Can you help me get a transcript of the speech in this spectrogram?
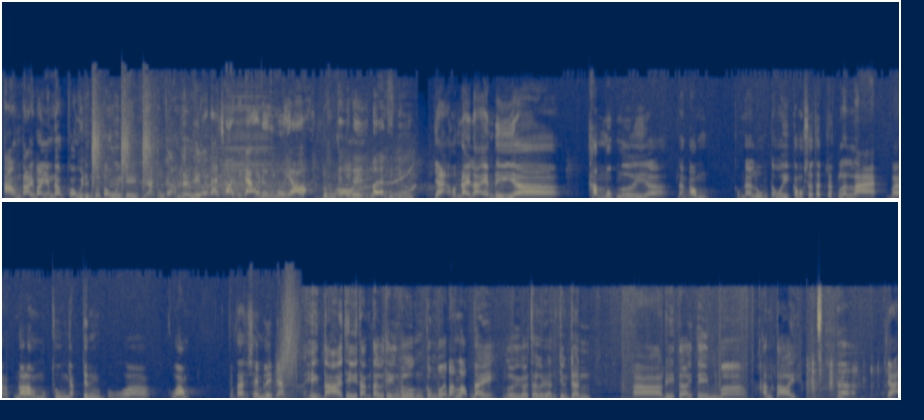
À không tại ban giám đốc có quy định số tuổi chị. Dạ thông cảm đi. Kiểu người ta sợ chị ra ngoài đường mưa gió. Đúng chị rồi. đi, mời anh Thiên Dương Dạ, hôm nay là em đi à, thăm một người à, đàn ông cũng đã luống tuổi, có một sở thích rất là lạ và đó là một thu nhập chính của của ông. Chúng ta sẽ xem clip nhé. Hiện tại thì thám tử Thiên Vương cùng với bạn Lộc đây, người gửi thư đến chương trình à, đi tới tìm à, anh Tơi. À, Dạ.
